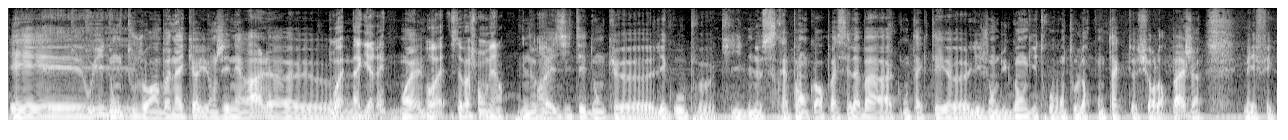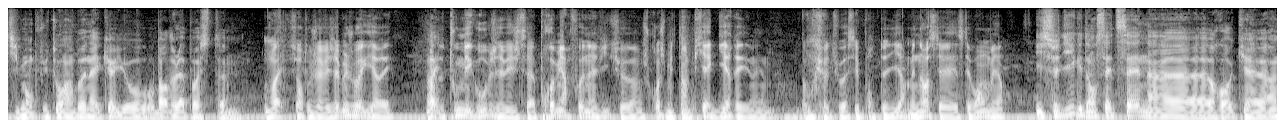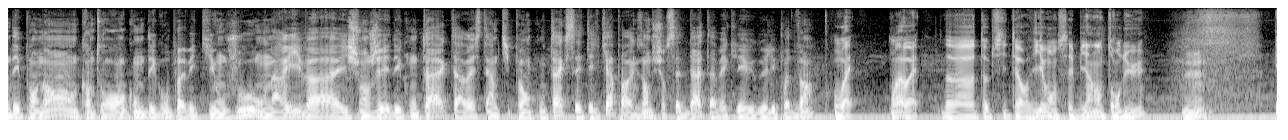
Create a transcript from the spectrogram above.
Et oui, donc toujours un bon accueil en général. euh, Ouais, à Guéret Ouais. Ouais, c'est vachement bien. Ne pas hésiter donc euh, les groupes qui ne seraient pas encore passés là-bas à contacter euh, les gens du gang, ils trouveront tous leurs contacts sur leur page. Mais effectivement, plutôt un bon accueil au, au bar de la Poste. Ouais, surtout que j'avais jamais joué à Guéret. Ouais. De tous mes groupes, j'avais c'est la première fois de ma vie que je crois que je mettais un pied à Guéret même. Donc tu vois, c'est pour te dire. Mais non, c'était vraiment bien. Il se dit que dans cette scène euh, rock euh, indépendant, quand on rencontre des groupes avec qui on joue, on arrive à échanger des contacts, à rester un petit peu en contact. Ça a été le cas par exemple sur cette date avec les, les poids de vin Ouais, ouais, ouais. Euh, Top Sitter V, on s'est bien entendu. Mhm.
